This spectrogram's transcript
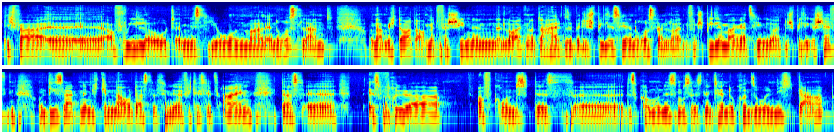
Ich war äh, auf Reload Mission mal in Russland und habe mich dort auch mit verschiedenen Leuten unterhalten so über die Spieleszene in Russland, Leuten von Spielemagazinen, Leuten Spielegeschäften. Und die sagten nämlich genau das, deswegen werfe ich das jetzt ein, dass äh, es früher aufgrund des, äh, des Kommunismus es Nintendo-Konsolen nicht gab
